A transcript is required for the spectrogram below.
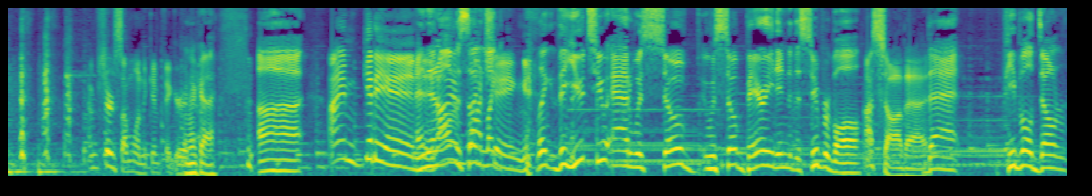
I'm sure someone can figure it out. Okay. Uh, I'm Gideon, and then all of I'm a sudden, watching. like, like the U2 ad was so it was so buried into the Super Bowl I saw that. that people don't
